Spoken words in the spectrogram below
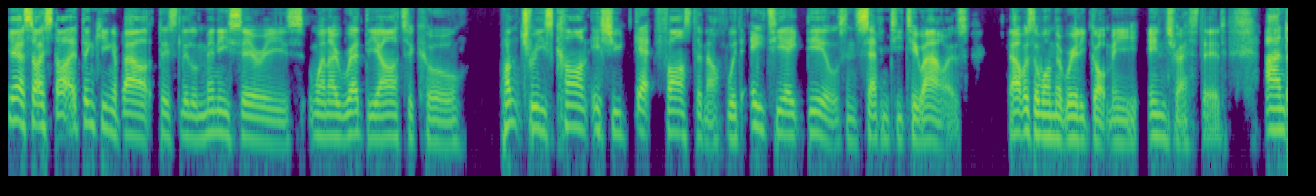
Yeah, so I started thinking about this little mini series when I read the article. Countries can't issue debt fast enough with 88 deals in 72 hours. That was the one that really got me interested. And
